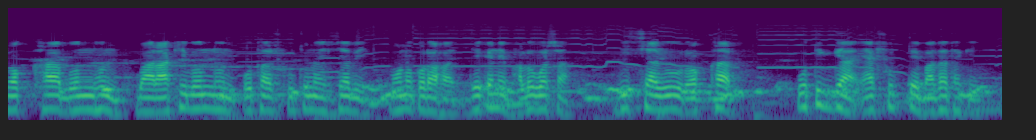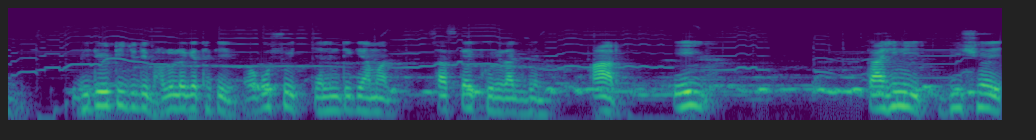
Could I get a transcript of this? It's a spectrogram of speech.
রক্ষাবন্ধন বা রাখি বন্ধন প্রথার সূচনা হিসাবে মনে করা হয়, যেখানে ভালোবাসা বিশ্বাস ও রক্ষার প্রতিজ্ঞা এক সূত্রে বাঁধা থাকে। ভিডিওটি যদি ভালো লেগে থাকে, অবশ্যই চ্যানেলটিকে আমার সাবস্ক্রাইব করে রাখবেন। আর এই কাহিনীর বিষয়ে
